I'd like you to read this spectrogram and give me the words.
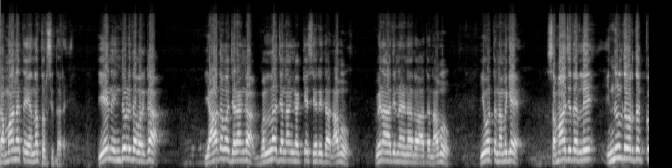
ಸಮಾನತೆಯನ್ನು ತೋರಿಸಿದ್ದಾರೆ. ಏನು ಹಿಂದುಳಿದ ವರ್ಗ, ಯಾದವ ಜನಾಂಗ, ಗೊಲ್ಲ ಜನಾಂಗಕ್ಕೆ ಸೇರಿದ ನಾವು ವೀಣಾದಿನಾಯಣರು ಆದ ನಾವು, ಇವತ್ತು ನಮಗೆ ಸಮಾಜದಲ್ಲಿ ಹಿಂದುಳಿದ ವರ್ಗಕ್ಕೂ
